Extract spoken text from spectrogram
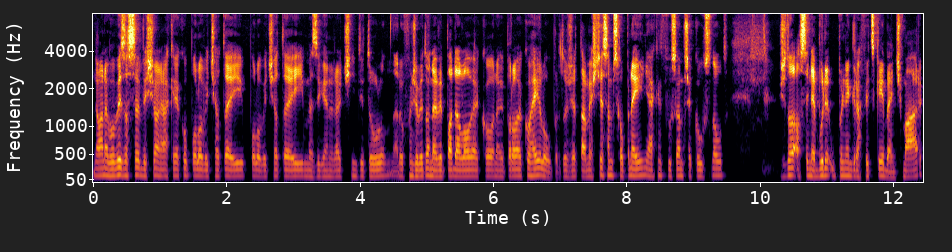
No a nebo by zase vyšel nějaký jako polovičatej, polovičatej mezigenerační titul. A doufám, že by to nevypadalo jako, nevypadalo jako Halo, protože tam ještě jsem schopný nějakým způsobem překousnout, že to asi nebude úplně grafický benchmark,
